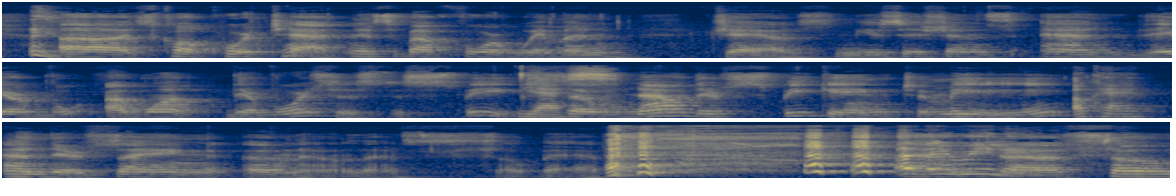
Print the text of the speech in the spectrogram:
uh, it's called quartet and it's about four women jazz musicians and their vo- i want their voices to speak Yes. so now they're speaking to me Okay. and they're saying oh no that's so bad Are they really? uh, so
